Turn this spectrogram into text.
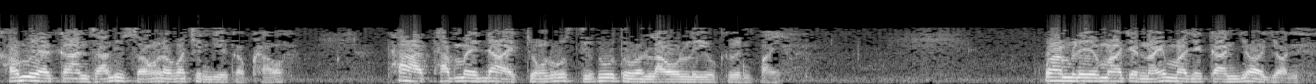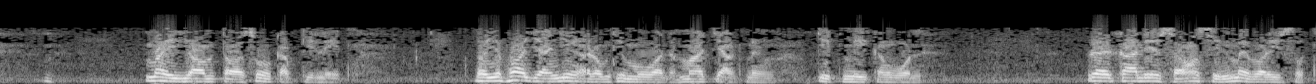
เขามีอาการสามที่สองเราก็เช่นเดียวกับเขา ถ้าทำไม่ได้จงรู้สึกรู้ตัวเราเลวเกินไป ความเลวมาจากไหนมาจากการย่อหย่อน ไม่ยอมต่อสู้กับกิเลสโดยเฉพาะอย่างยิ่งอารมณ์ที่มัวมาจากหนึ่ง จิตมีกังวลรายการที่สองศีลไม่บริสุทธิ์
